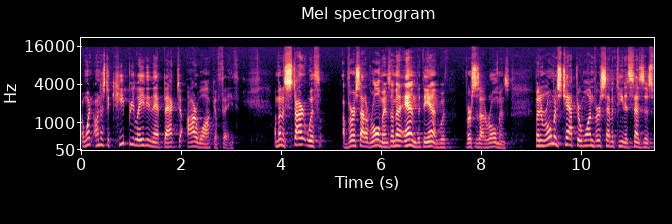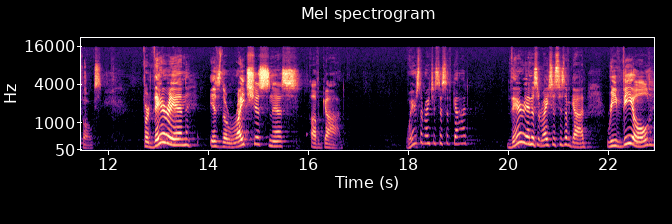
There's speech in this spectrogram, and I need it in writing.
I want, I want us to keep relating that back to our walk of faith. I'm going to start with a verse out of Romans. I'm going to end at the end with verses out of Romans. But in Romans chapter 1, verse 17, it says this, folks For therein is the righteousness of God. Where's the righteousness of God? Therein is the righteousness of God revealed.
